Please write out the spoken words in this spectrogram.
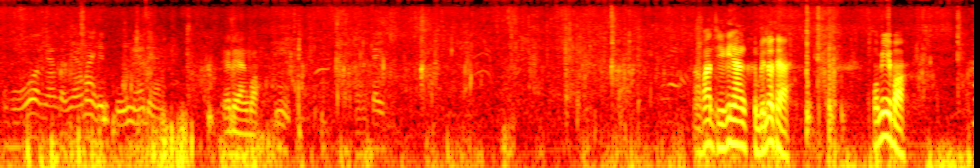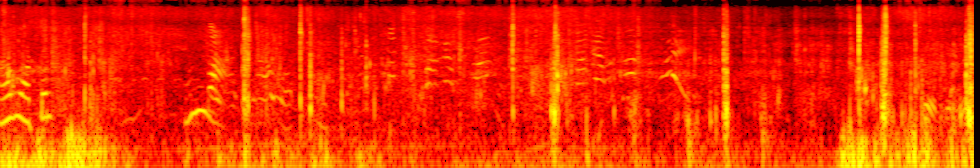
โอ้โหยางไปยางมาเห็นฝูงแหนแดง แดงบอกเอาพันทีขึ้นยังขึ้นไปเรื่อยแถะบ่มีบ่หาหมดต้น เกิดเสียงเนี่ย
